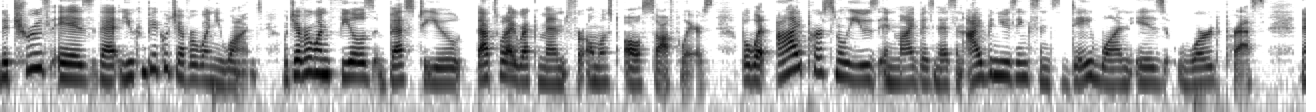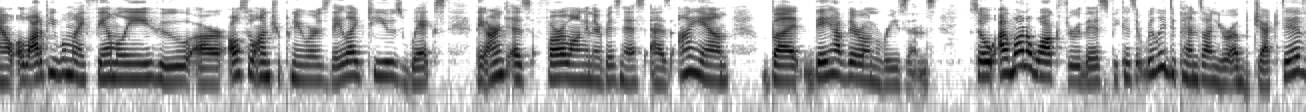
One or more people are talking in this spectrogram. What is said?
The truth is that you can pick whichever one you want. Whichever one feels best to you, that's what I recommend for almost all softwares. But what I personally use in my business and I've been using since day one is WordPress. Now, a lot of people in my family who are also entrepreneurs, they like to use Wix. They aren't as far along in their business as I am, but they have their own reasons. So I want to walk through this because it really depends on your objective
